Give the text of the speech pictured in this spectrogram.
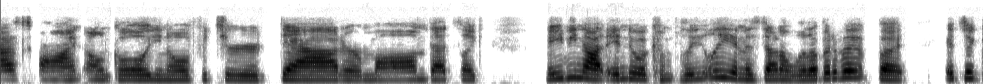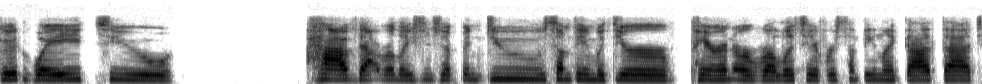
ask aunt, uncle, you know, if it's your dad or mom that's like maybe not into it completely and has done a little bit of it, but it's a good way to have that relationship and do something with your parent or relative or something like that that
